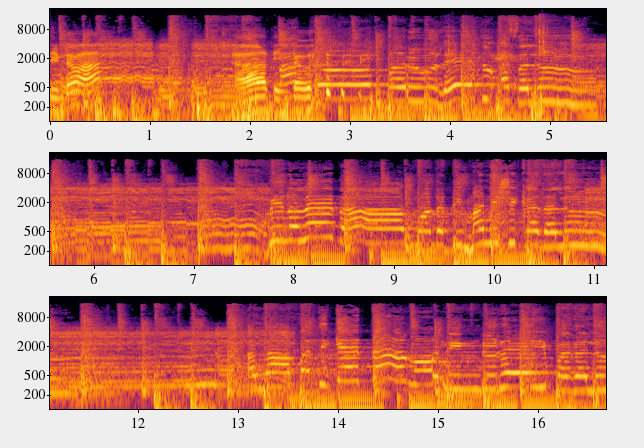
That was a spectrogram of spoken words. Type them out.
తింటావా? తింటావు. మనిషి కథలు అలా బతికేద్దామో నిండు రేయి పగలు.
